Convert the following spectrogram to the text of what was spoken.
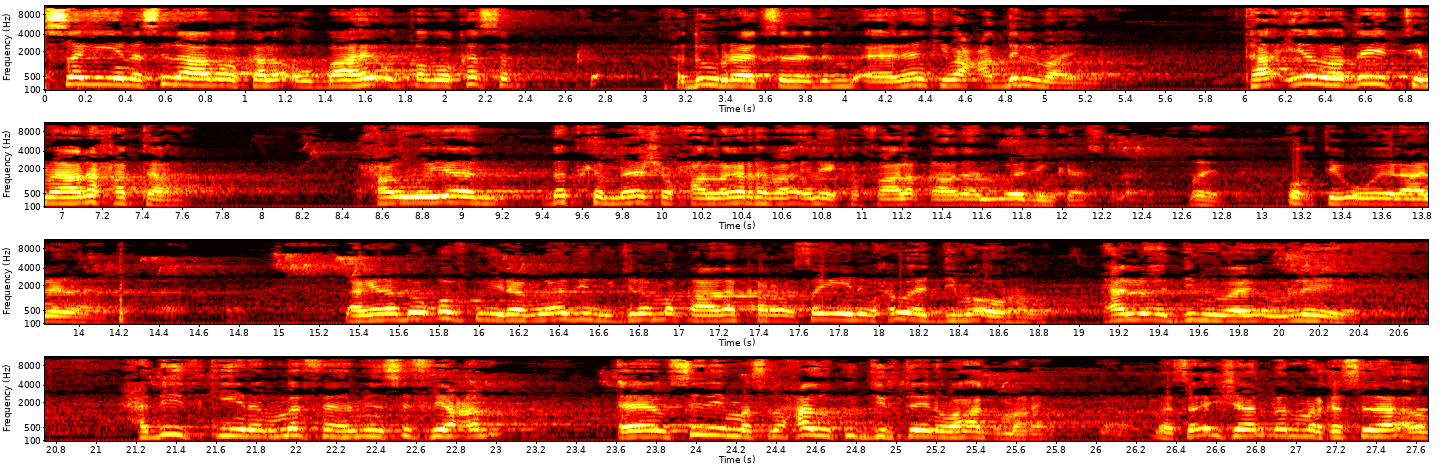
isagiina sidaadoo kale uu baahi u qabo kasab hadduu raadsado aadaankii baa cadil maayo taa iyadu hadday timaado xataa waxaa weeyaan dadka meesha waxaa laga rabaa inay kafaalo qaadaan mu'adinkaas wakhtiga uu ilaalinayo. Laakiin hadduu qofku yidhaha mu'adin ujro ma qaadan karo isagiina wax u addimo ou rabo. Maxaa loo addimi waayo uu leeyahay? Xadiidkiina ma fahmin si fiican ee sidii maslaxadu ku jirtayna waa ag maray. Masaa-ishan dhan marka sidaa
